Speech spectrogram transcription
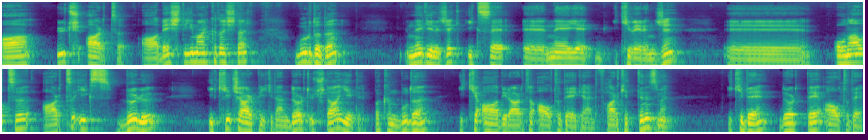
A3 artı A5 diyeyim arkadaşlar. Burada da ne gelecek? X'e e, N'ye 2 verince e, 16 artı X bölü 2 çarpı 2'den 4 3 daha 7. Bakın bu da 2A1 artı 6D geldi. Fark ettiniz mi? 2D, 4D, 6D.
